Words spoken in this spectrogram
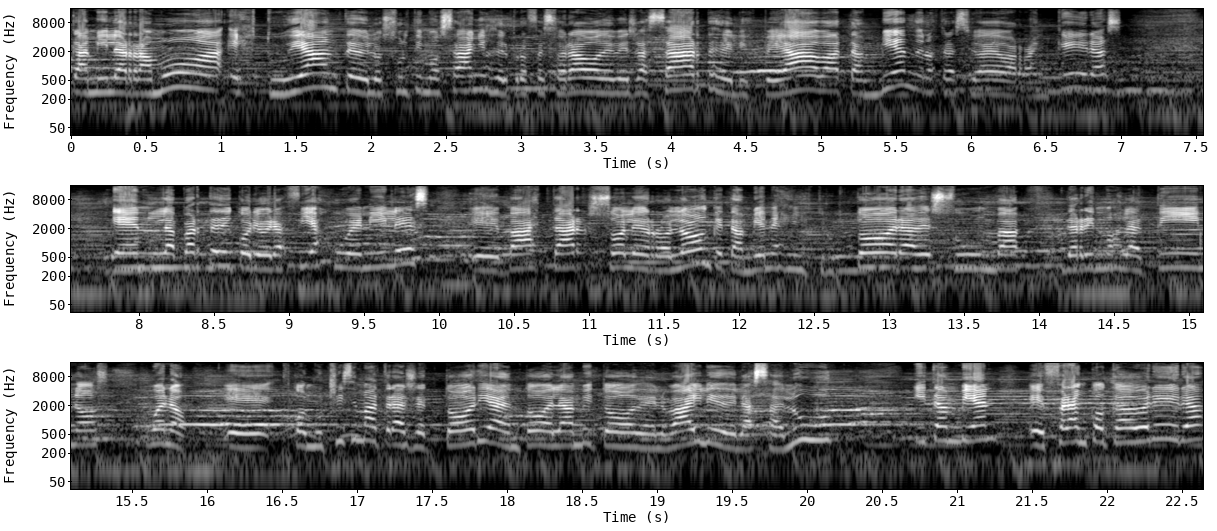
Camila Ramoa, estudiante de los últimos años del profesorado de Bellas Artes del ISPEABA, también de nuestra ciudad de Barranqueras. En la parte de coreografías juveniles eh, va a estar Sole Rolón, que también es instructora de zumba, de ritmos latinos, bueno, eh, con muchísima trayectoria en todo el ámbito del baile y de la salud. Y también eh, Franco Cabrera,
